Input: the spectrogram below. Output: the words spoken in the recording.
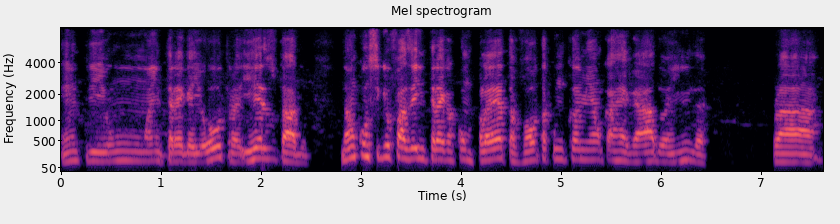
entre uma entrega e outra, e resultado, não conseguiu fazer entrega completa, volta com um caminhão carregado ainda para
